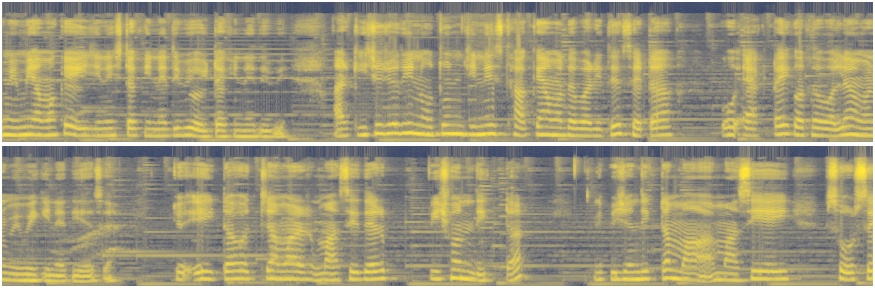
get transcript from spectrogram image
মিমি, আমাকে এই জিনিসটা কিনে দিবি, ওইটা কিনে দিবি। আর কিছু যদি নতুন জিনিস থাকে আমাদের বাড়িতে, সেটা ও একটাই কথা বলে, আমার মিমি কিনে দিয়েছে। তো এইটা হচ্ছে আমার মাসিদের পিছন দিকটা। পিছন দিকটা মা, মাসি এই সর্ষে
